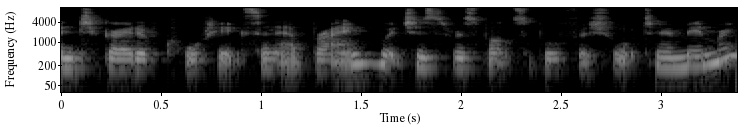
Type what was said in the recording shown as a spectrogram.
integrative cortex in our brain, which is responsible for short-term memory.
